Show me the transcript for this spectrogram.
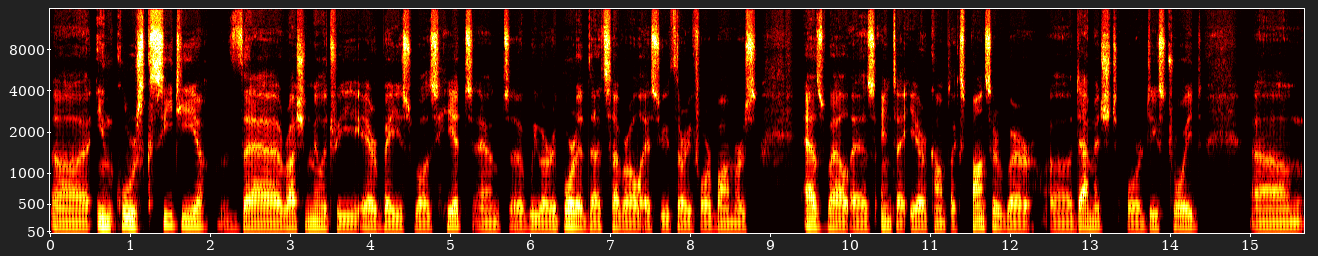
uh, in Kursk city. The Russian military air base was hit, and uh, we were reported that several Su-34 bombers, as well as anti-air complex Pantsir, were uh, damaged or destroyed. Um,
